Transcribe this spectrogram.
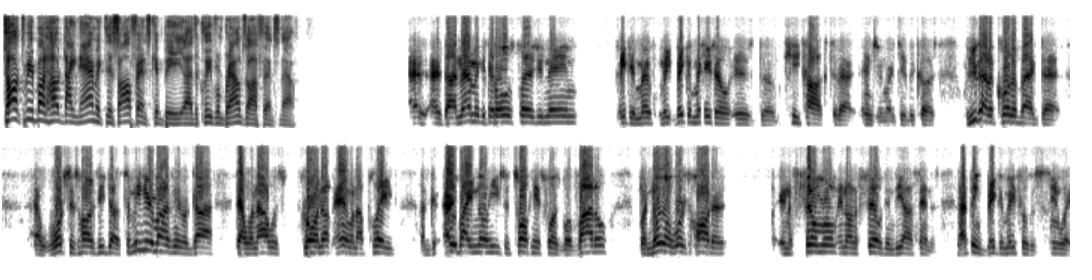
Talk to me about how dynamic this offense can be, uh, the Cleveland Browns offense now. As, as dynamic as those players you name, Baker, Baker Mayfield is the key cog to that engine right there because when you got a quarterback that, that works as hard as he does, to me, he reminds me of a guy that when I was growing up and when I played, everybody know he used to talk as far as bravado, but no one worked harder in the film room and on the field than Deion Sanders. And I think Baker Mayfield's the same way.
